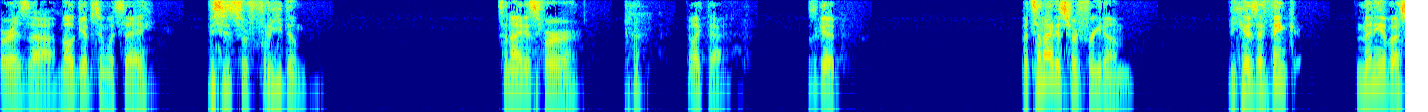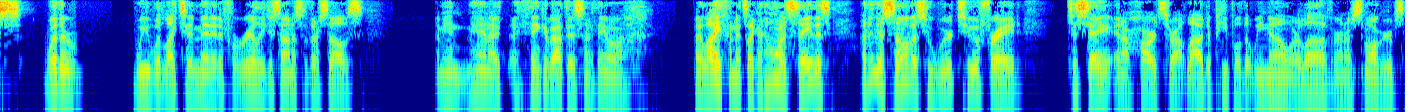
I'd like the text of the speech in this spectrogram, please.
Or as uh, Mel Gibson would say, This is for freedom. Tonight is for. you like that? It was good. But tonight is for freedom because I think many of us, whether we would like to admit it, if we're really just honest with ourselves, I mean, man, I, I think about this and I think about my life, and it's like, I don't want to say this. I think there's some of us who we're too afraid to say in our hearts or out loud to people that we know or love or in our small groups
